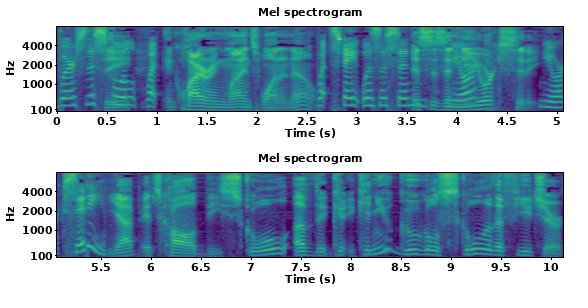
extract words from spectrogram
Where's this See, school? What Inquiring minds want to know. what state was this in? This is in New New York? York City. New York City. Yep, it's called the School of the. Can you Google School of the Future,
